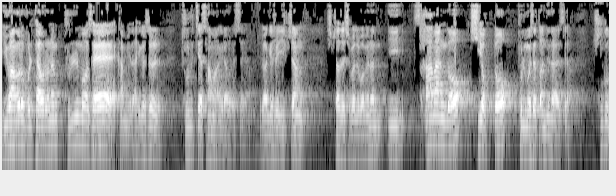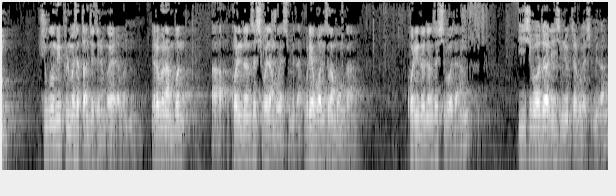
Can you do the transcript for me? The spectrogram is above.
유황으로 불타오르는 불못에 갑니다. 이것을 둘째 사망이라고 그랬어요. 요한계서 20장 14절 15절 보면은 이 사망도 지옥도 불못에 던진다 그랬어요. 죽음, 죽음이 불못에 던져지는 거예요, 여러분. 여러분 한번 어, 고린도전서 15장 보겠습니다. 우리의 원수가 뭔가? 고린도전서 15장 25절 26절 보겠습니다.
